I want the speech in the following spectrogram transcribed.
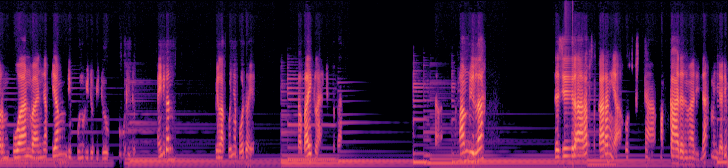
perempuan banyak yang dibunuh hidup-hidup, hidup. Nah ini kan perilakunya bodoh ya. Gak baik lah gitu kan. Nah, Alhamdulillah Jazirah Arab sekarang ya khususnya Mekah dan Madinah menjadi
